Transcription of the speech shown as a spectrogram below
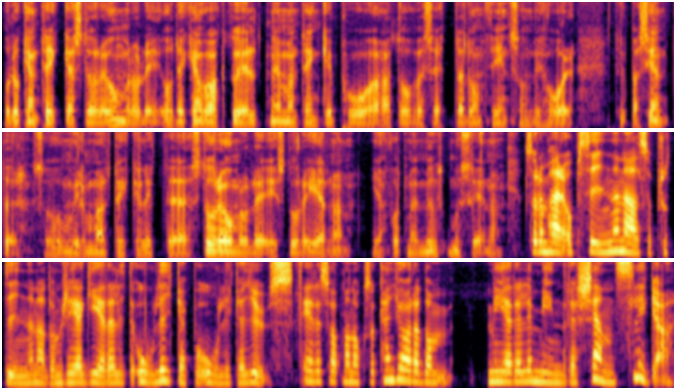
och då kan täcka större områden. Och det kan vara aktuellt när man tänker på att översätta de fint som vi har till patienter. Så vill man täcka lite större område i stora hjärnan jämfört med museerna. Så de här opsinerna, alltså proteinerna, de reagerar lite olika på olika ljus. Är det så att man också kan göra dem mer eller mindre känsliga?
